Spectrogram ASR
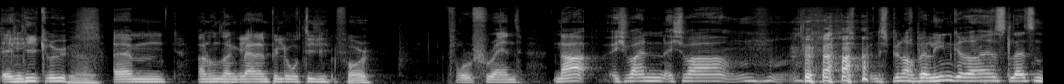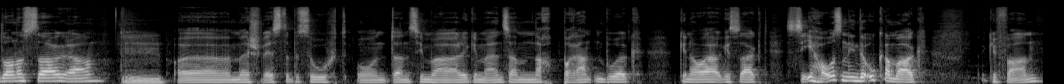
Ellie Grü. Ähm, an unseren kleinen Piloti. Voll. Voll Friend. Na, ich war in, ich war, ich bin, ich bin nach Berlin gereist, letzten Donnerstag, ja. Äh, meine Schwester besucht und dann sind wir alle gemeinsam nach Brandenburg, genauer gesagt, Seehausen in der Uckermark gefahren.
